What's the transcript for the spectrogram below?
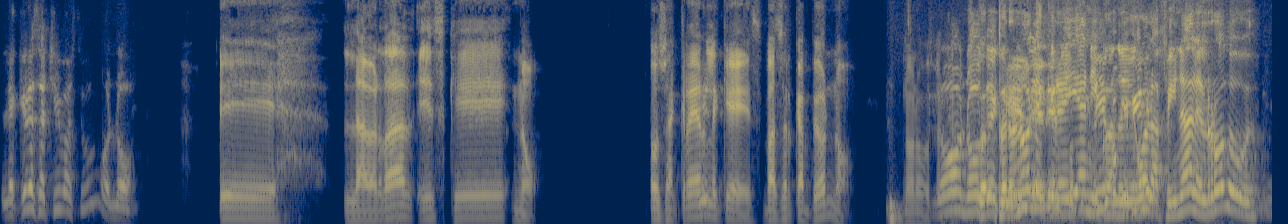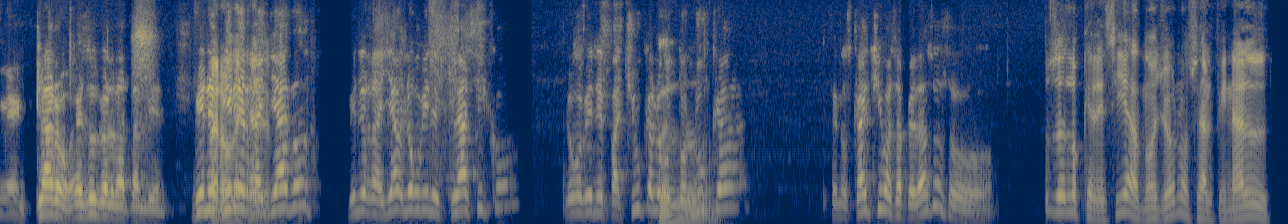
¿Le crees a Chivas tú o no? Eh, la verdad es que no. O sea, creerle que es, ¿va a ser campeón? No. No, no No, campeón. no. de Pero que- no le creía ni cuando llegó a la final el Rodo. Eh, Claro, eso es verdad también. Viene, Pero viene de- rayado, viene rayado, luego viene el clásico, luego viene Pachuca, luego Pues, Toluca. ¿Se nos cae Chivas a pedazos o...? Pues es lo que decías, ¿no, John? O sea, al final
